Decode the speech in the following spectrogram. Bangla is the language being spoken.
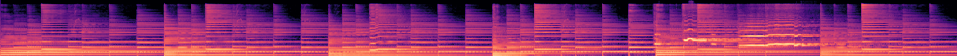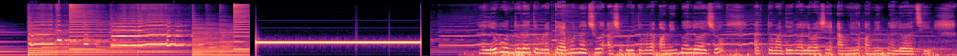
Mm-hmm. হ্যালো বন্ধুরা, তোমরা কেমন আছো? আশা করি তোমরা অনেক ভালো আছো আর তোমাদের ভালোবাসায় আমিও অনেক ভালো আছি।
